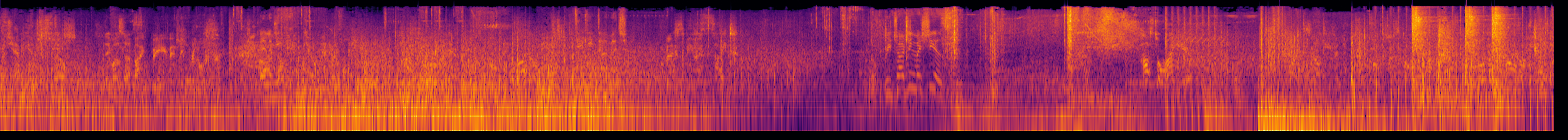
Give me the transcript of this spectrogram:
Our champion just fell. They must not I bathe in the blues. keep eyes Enemy on the kill leader. Opening fire on the enemy. Taking damage. Bless me with sight. Recharging my shields. Hostile right here. It's not even. Close response. Opening fire on the enemy.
